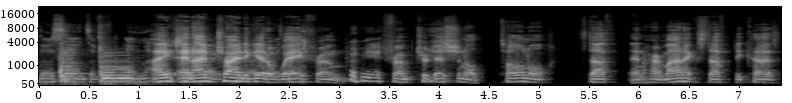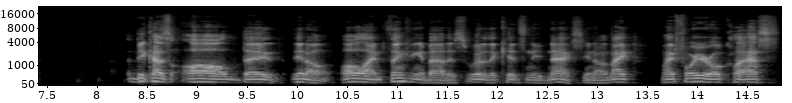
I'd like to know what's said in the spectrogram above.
those sounds of. Um, I and I'm trying to get away from yeah. from traditional tonal stuff and harmonic stuff because because all they you know all I'm thinking about is what do the kids need next. You know, my my four year old class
